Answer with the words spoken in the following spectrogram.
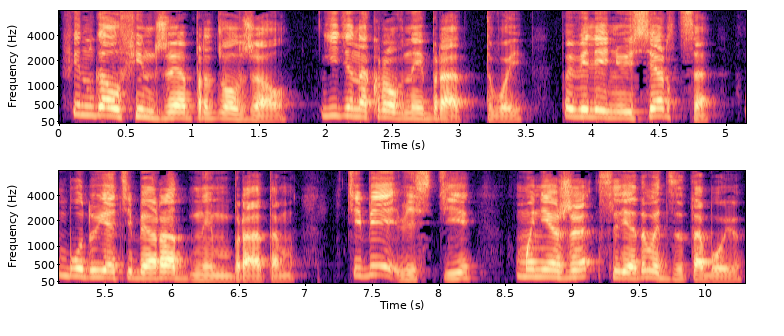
Фингалфин же продолжал, «Единокровный брат твой, по велению сердца, Буду я тебе родным братом. Тебе вести, мне же следовать за тобою.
